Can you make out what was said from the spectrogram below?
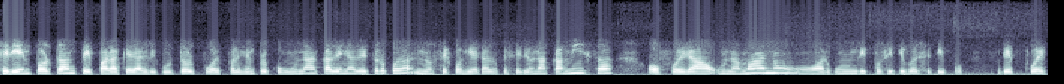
sería importante para que el agricultor, pues, por ejemplo, con una cadena de trócoda no se cogiera lo que sería una camisa o fuera una mano o algún dispositivo de ese tipo. Después,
